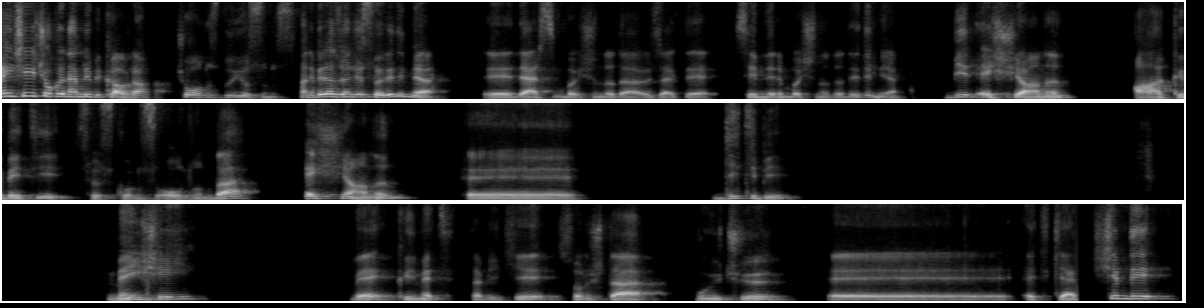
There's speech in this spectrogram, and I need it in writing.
Menşe çok önemli bir kavram. Çoğunuz duyuyorsunuz. Hani biraz önce söyledim ya e, dersin başında da özellikle seminerin başında da dedim ya bir eşyanın akıbeti söz konusu olduğunda eşyanın e, getibi menşei ve kıymet tabii ki sonuçta bu üçü e, etken. Şimdi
